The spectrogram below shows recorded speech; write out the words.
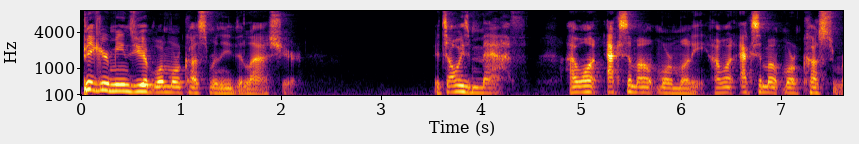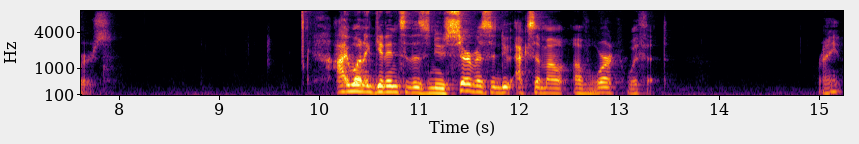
bigger means you have one more customer than you did last year. It's always math. I want X amount more money. I want X amount more customers. I want to get into this new service and do X amount of work with it. Right?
